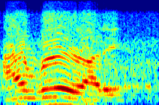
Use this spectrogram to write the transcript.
I'm very ready.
